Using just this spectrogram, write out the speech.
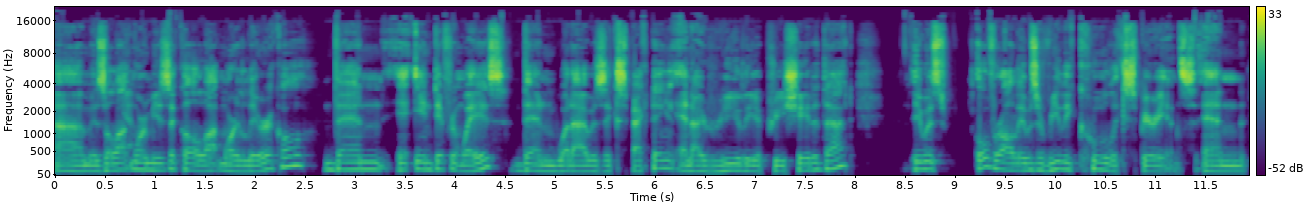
Um, is a lot yeah. more musical, a lot more lyrical than in different ways than what I was expecting, and I really appreciated that. It was overall, it was a really cool experience. And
